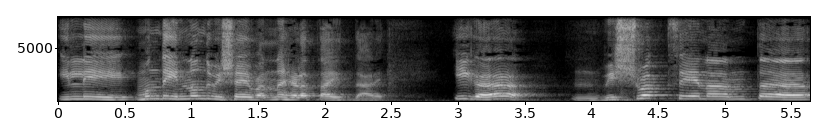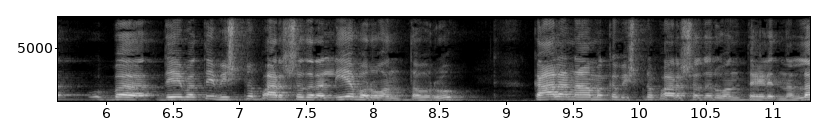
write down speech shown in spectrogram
ಇಲ್ಲಿ ಮುಂದೆ ಇನ್ನೊಂದು ವಿಷಯವನ್ನು ಹೇಳ್ತಾ ಇದ್ದಾರೆ. ಈಗ ವಿಶ್ವಕ್ಸೇನ ಅಂತ ಒಬ್ಬ ದೇವತೆ ವಿಷ್ಣು ಪಾರ್ಷದರಲ್ಲಿಯೇ ಬರುವಂಥವರು, ಕಾಲನಾಮಕ ವಿಷ್ಣು ಪಾರ್ಷದರು ಅಂತ ಹೇಳಿದ್ನಲ್ಲ,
